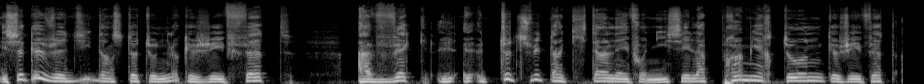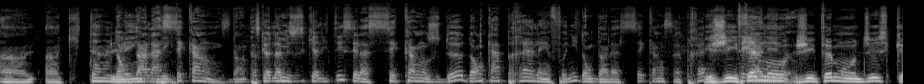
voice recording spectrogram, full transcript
Et ce que je dis dans cette tune là que j'ai faite avec euh, tout de suite en quittant l'infonie. C'est la première tune que j'ai faite en, en quittant Donc, l'in- dans la séquence. dans- parce que la musicalité, c'est la séquence de, donc après l'infonie, donc dans la séquence après. J'ai fait, mon, j'ai fait mon disque,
